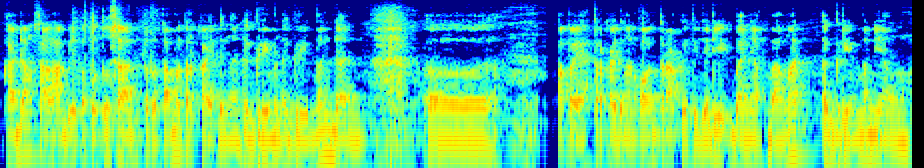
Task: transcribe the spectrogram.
kadang salah ambil keputusan terutama terkait dengan agreement-agreement dan uh, apa ya terkait dengan kontrak gitu. Jadi banyak banget agreement yang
